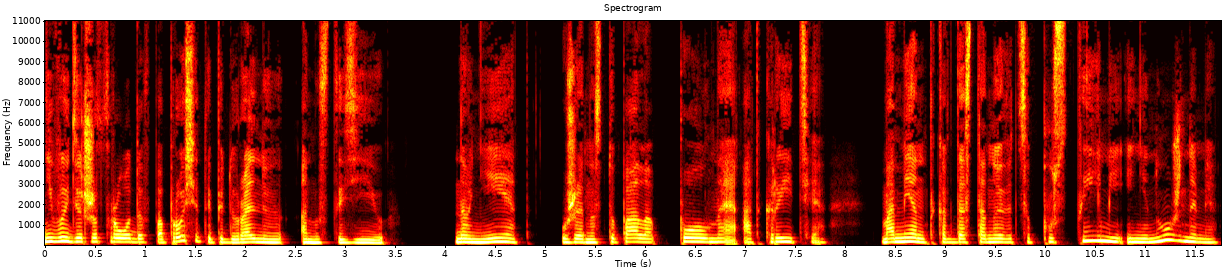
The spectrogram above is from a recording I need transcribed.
не выдержав родов, попросит эпидуральную анестезию. Но нет, уже наступало полное открытие. Момент, когда становятся пустыми и ненужными,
